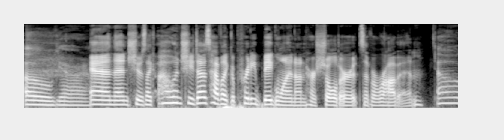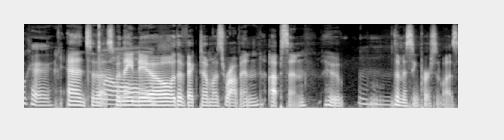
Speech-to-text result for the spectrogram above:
oh, yeah. And then she was like, oh, and she does have like a pretty big one on her shoulder. It's of a robin. Oh, okay. And so that's when they knew the victim was Robin Upson, who the missing person was.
